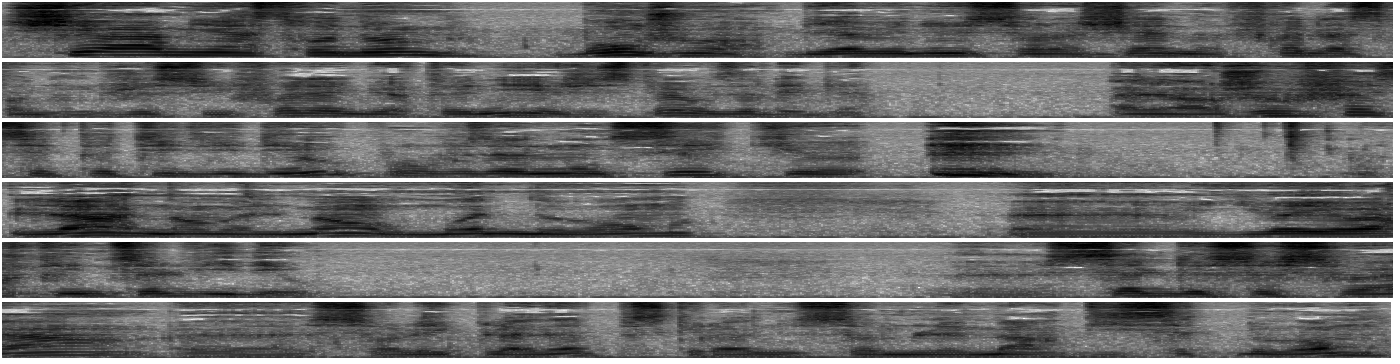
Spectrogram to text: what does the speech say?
Chers amis astronomes, bonjour, bienvenue sur la chaîne Fred l'astronome. Je suis Frédéric Bertoni et j'espère que vous allez bien. Alors, je vous fais cette petite vidéo pour vous annoncer que là, normalement, au mois de novembre, euh, il va y avoir qu'une seule vidéo. Euh, celle de ce soir, euh, sur les planètes, parce que là, nous sommes le mardi 7 novembre.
